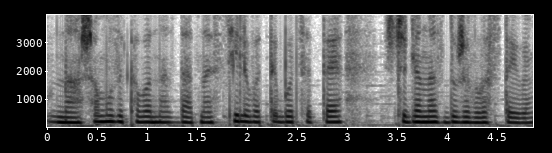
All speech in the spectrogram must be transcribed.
наша музика вона здатна зцілювати, бо це те, що для нас дуже властиве.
